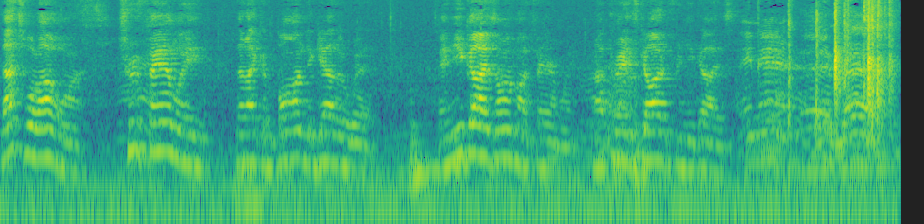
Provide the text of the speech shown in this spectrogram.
That's what I want. True family that I can bond together with. And you guys are my family. And I praise God for you guys. Amen. Amen.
